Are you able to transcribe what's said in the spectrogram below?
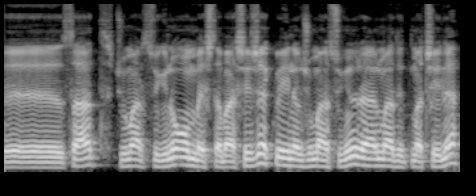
eee, saat Cumartesi günü 15'te başlayacak ve yine Cumartesi günü Real Madrid maçıyla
